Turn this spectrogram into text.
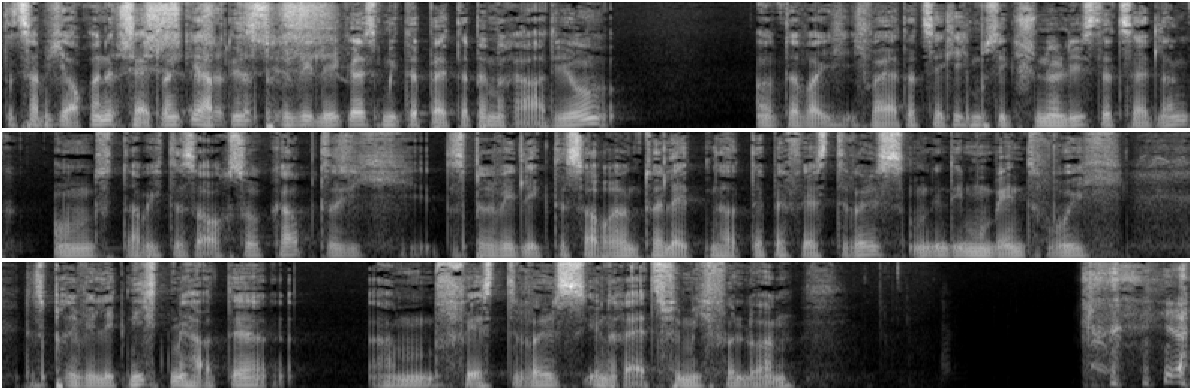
Das habe ich auch eine Das Zeit lang ist- also gehabt, dieses das ist- Privileg als Mitarbeiter beim Radio. Und da war ich, ich war ja tatsächlich Musikjournalist eine Zeit lang und da habe ich das auch so gehabt, dass ich das Privileg der sauberen Toiletten hatte bei Festivals und in dem Moment, wo ich das Privileg nicht mehr hatte, haben Festivals ihren Reiz für mich verloren. ja.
